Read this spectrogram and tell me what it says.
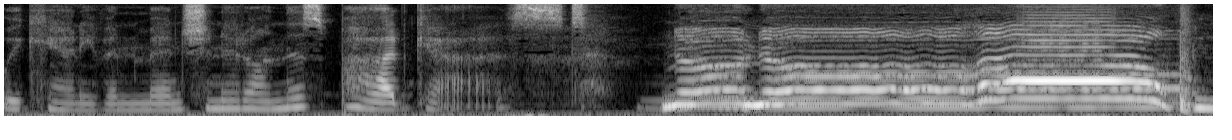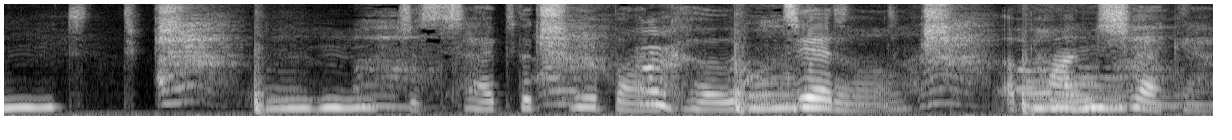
we can't even mention it on this podcast. No, no. Just type the coupon code DIDDLE upon checkout.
